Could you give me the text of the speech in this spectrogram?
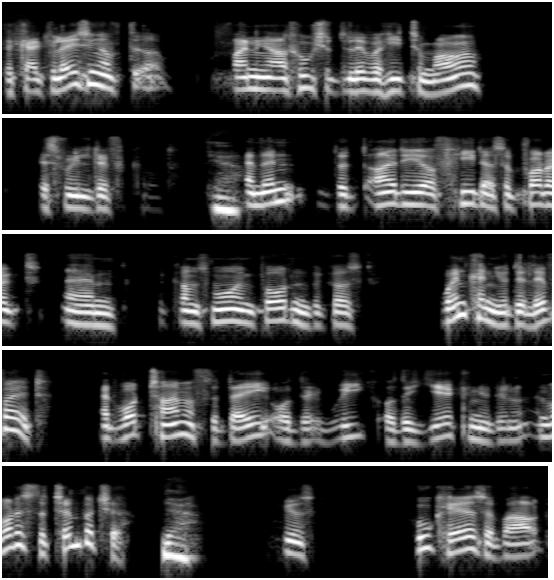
The calculation of the, finding out who should deliver heat tomorrow is really difficult. Yeah. And then the idea of heat as a product um, becomes more important because when can you deliver it? At what time of the day or the week or the year can you deliver? And what is the temperature? Yeah. Because who cares about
